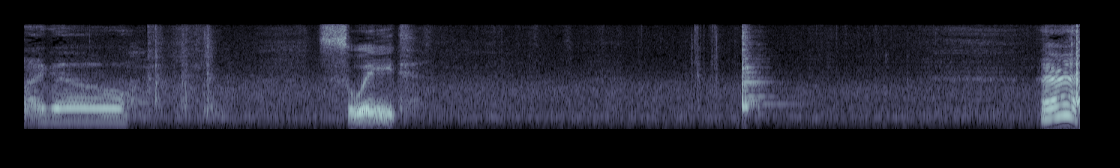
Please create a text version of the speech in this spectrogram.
Let go. Sweet. All right.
